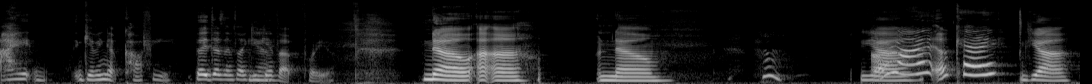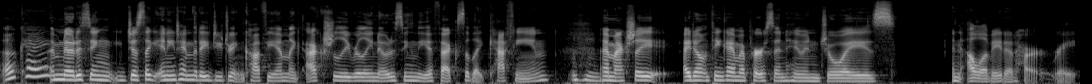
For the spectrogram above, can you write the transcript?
I giving up coffee, but it doesn't feel like Yeah. a give up for you. No, uh uh No. Yeah. All right. Okay. Yeah. Okay. I'm noticing just like anytime that I do drink coffee, I'm like actually really noticing the effects of like caffeine. I'm actually, I don't think I'm a person who enjoys an elevated heart rate.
